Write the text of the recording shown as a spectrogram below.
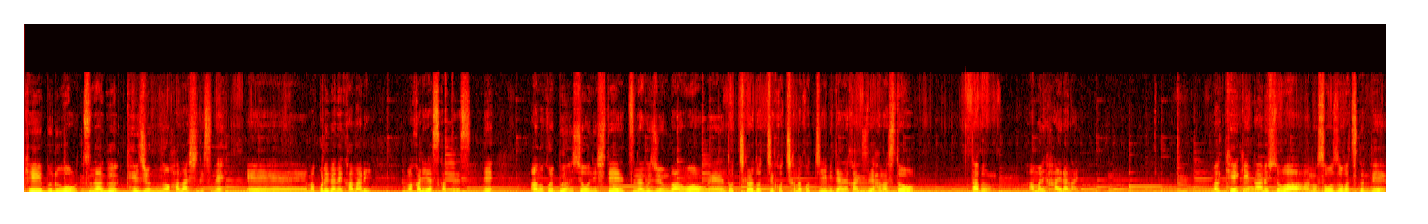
ケーブルをつなぐ手順の話ですね、えー、まあ、これがねかなり分かりやすかったです。であのこれ文章にしてつなぐ順番を、えー、どっちからどっちこっちからこっちみたいな感じで話すと多分あんまり入らない、うん。まあ、経験がある人はあの想像がつくんで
